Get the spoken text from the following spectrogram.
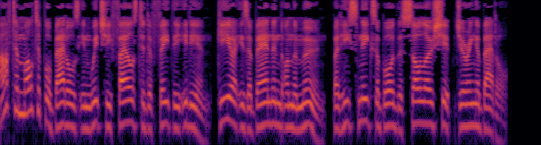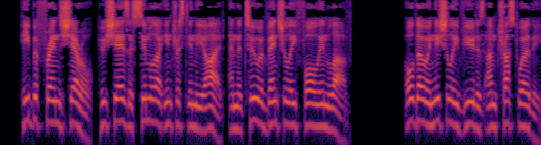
After multiple battles in which he fails to defeat the Ideon, Gia is abandoned on the Moon, but he sneaks aboard the Solo ship during a battle. He befriends Cheryl, who shares a similar interest in the Ide, and the two eventually fall in love. Although initially viewed as untrustworthy,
